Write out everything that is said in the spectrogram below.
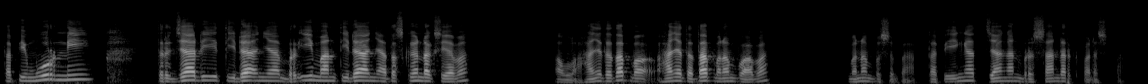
Tapi murni terjadi tidaknya, beriman tidaknya atas kehendak siapa? Allah. Hanya tetap hanya tetap menempuh apa? Menempuh sebab. Tapi ingat jangan bersandar kepada sebab.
